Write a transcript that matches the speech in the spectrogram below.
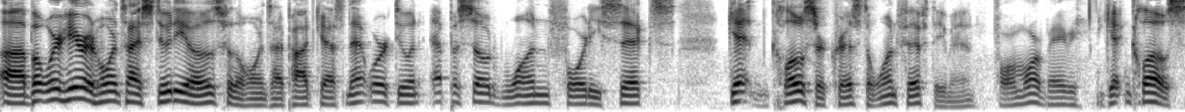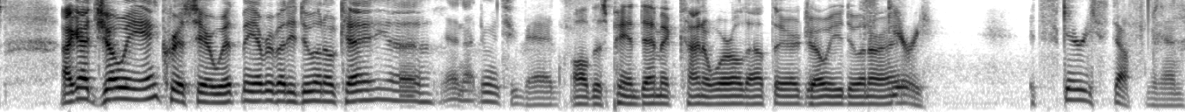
Uh, but we're here at Horns High Studios for the Horns High Podcast Network doing episode 146. Getting closer, Chris, to 150, man. four more, baby. Getting close. I got Joey and Chris here with me. Everybody doing okay? Uh, Yeah, not doing too bad. all this pandemic kind of world out there. Joey, you doing all right? Scary. It's scary stuff, man.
